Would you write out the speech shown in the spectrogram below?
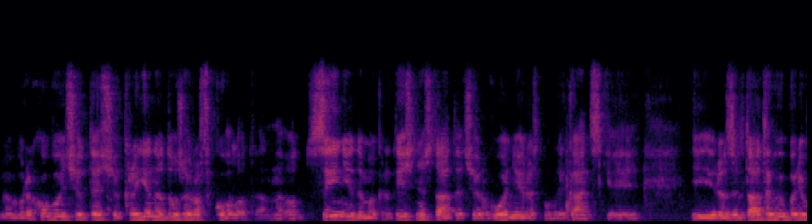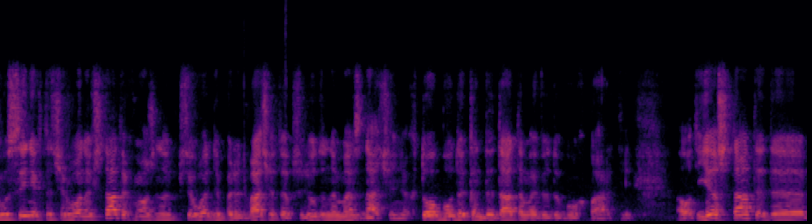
враховуючи те, що країна дуже розколота. Ну, От сині демократичні штати, червоні республіканські. І, результати виборів у синіх та червоних штатах можна сьогодні передбачити абсолютно немає значення, хто буде кандидатами від обох партій. А от є штати, де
